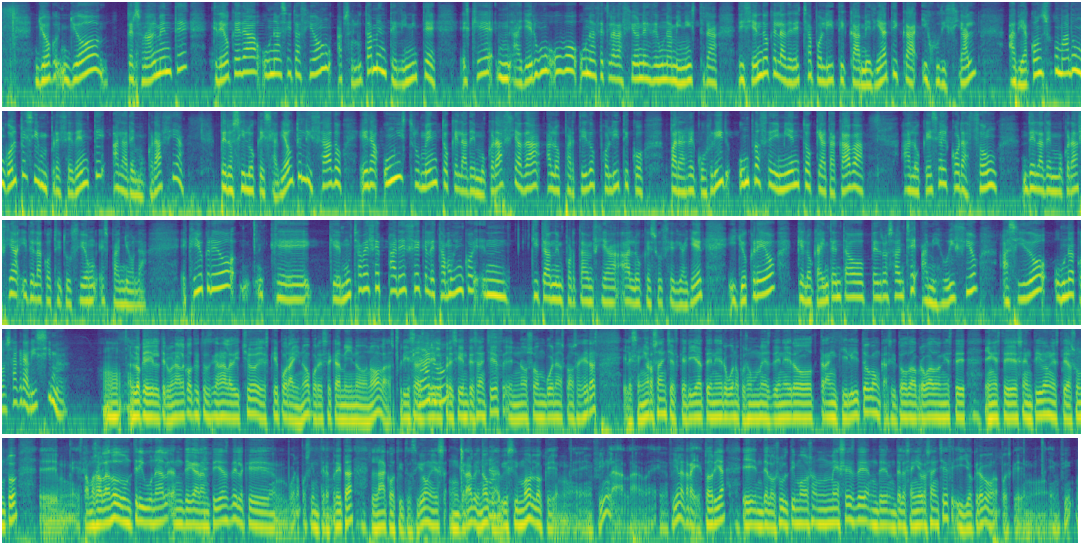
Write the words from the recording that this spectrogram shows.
Yo, yo personalmente creo que era una situación absolutamente límite. Es que mm, ayer hubo unas declaraciones de una ministra diciendo que la derecha política, mediática y judicial había consumado un golpe sin precedente a la democracia. Pero si lo que se había utilizado era un instrumento que la democracia da a los partidos políticos para recurrir un procedimiento que atacaba a lo que es el corazón de la democracia y de la Constitución española. Es que yo creo que, muchas veces parece que le estamos quitando importancia a lo que sucedió ayer y yo creo que lo que ha intentado Pedro Sánchez, a mi juicio, ha sido una cosa gravísima. Mm, lo que el Tribunal Constitucional ha dicho es que por ahí, ¿no? Por ese camino, ¿no? Las prisas del presidente Sánchez eh, no son buenas consejeras. El señor Sánchez quería tener, bueno, pues un mes de enero tranquilito, con casi todo aprobado en este, en este sentido, en este asunto. Eh, estamos hablando de un tribunal de garantías del que, bueno, pues interpreta la Constitución. Es grave, ¿no? Gravísimo lo que, en fin, la, en fin, la trayectoria eh, de los últimos meses del señor Sánchez y yo creo que, bueno, pues que, en fin,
